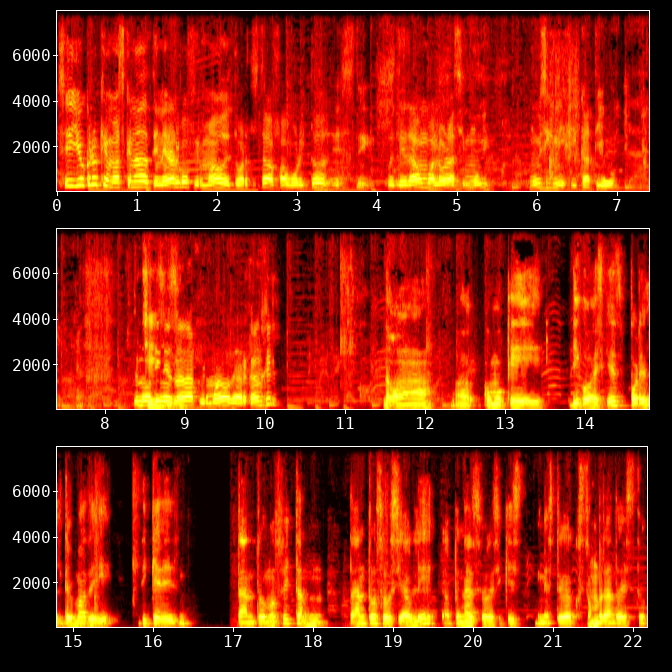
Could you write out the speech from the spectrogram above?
Sí, yo creo que más que nada tener algo firmado de tu artista favorito, este, pues le da un valor así muy, muy significativo. ¿Tú no tienes nada firmado de Arcángel? No, como que digo, es que es por el tema de, que tanto no soy tan tanto sociable, apenas ahora sí que me estoy acostumbrando a esto,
